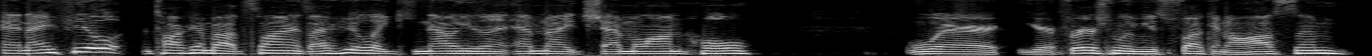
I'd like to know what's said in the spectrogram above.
and I feel talking about science. I feel like now he's an M Night Shyamalan hole, where your first movie is fucking awesome,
